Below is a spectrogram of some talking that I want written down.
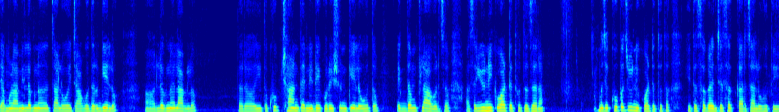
त्यामुळं आम्ही लग्न चालू व्हायच्या अगोदर गेलो. लग्न लागलं. तर इथं खूप छान त्यांनी डेकोरेशन केलं होतं. एकदम फ्लावरचं. असं युनिक वाटत होतं जरा. म्हणजे खूपच युनिक वाटत होतं. इथं सगळ्यांचे सत्कार चालू होते.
